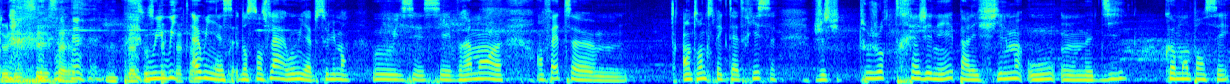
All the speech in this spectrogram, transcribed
De, de laisser sa- une place au oui, oui. Ah oui, dans ce sens-là, oui, oui, absolument. Oui, oui, c'est, c'est vraiment. euh, en fait, euh, en tant que spectatrice, je suis toujours très gênée par les films où on me dit comment penser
